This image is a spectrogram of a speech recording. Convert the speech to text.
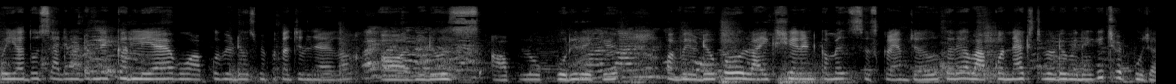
भैया दो सेलिब्रेट हमने कर लिया है वो आपको वीडियोस में पता चल जाएगा। और वीडियोस आप लोग पूरी देखें और वीडियो को like share and comment subscribe ज़रूर करें। अब आपको नेक्स्ट वीडियो मिलेगी छठ पूजा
